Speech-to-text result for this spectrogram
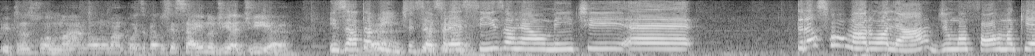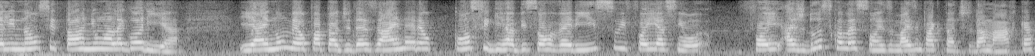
e transformar numa coisa para você sair no dia a dia. Exatamente. É, Você desenho. precisa realmente é, transformar o olhar de uma forma que ele não se torne uma alegoria. E aí no meu papel de designer eu consegui absorver isso e foi assim, foi as duas coleções mais impactantes da marca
